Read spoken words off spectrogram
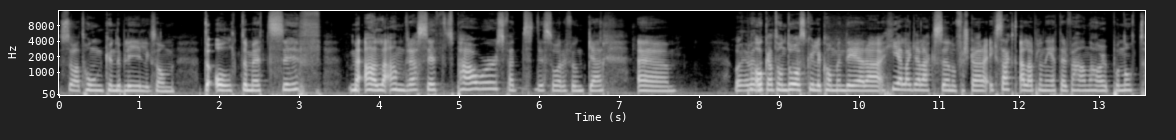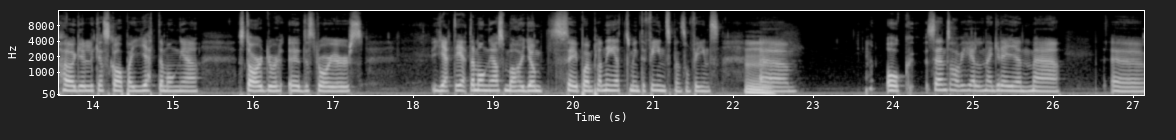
Så att hon kunde bli liksom the ultimate Sith med alla andra Siths powers, för att det är så det funkar. Ehm, och att hon då skulle kommendera hela galaxen och förstöra exakt alla planeter för han har på något högre lyckats skapa jättemånga Star eh, Destroyers. Jätte, jättemånga som bara har gömt sig på en planet som inte finns men som finns. Mm. Ehm, och sen så har vi hela den här grejen med eh,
